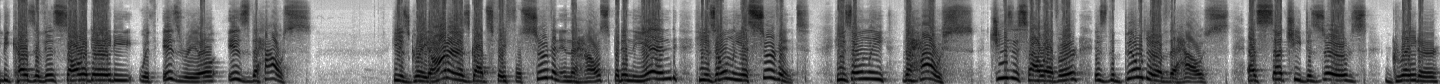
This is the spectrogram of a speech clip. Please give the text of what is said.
because of his solidarity with Israel, is the house. He has great honor as God's faithful servant in the house, but in the end, he is only a servant. He is only the house. Jesus, however, is the builder of the house. As such, he deserves greater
